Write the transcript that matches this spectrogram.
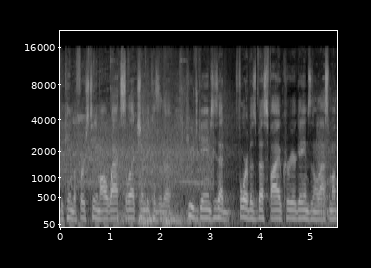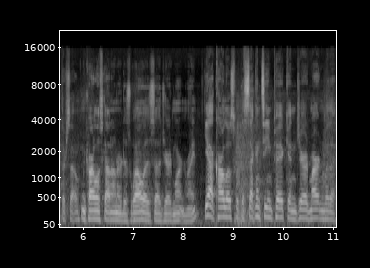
became a first team all WAC selection because of the huge games. He's had four of his best 5 career games in the last month or so. And Carlos got honored as well as uh, Jared Martin, right? Yeah, Carlos with the second team pick and Jared Martin with a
